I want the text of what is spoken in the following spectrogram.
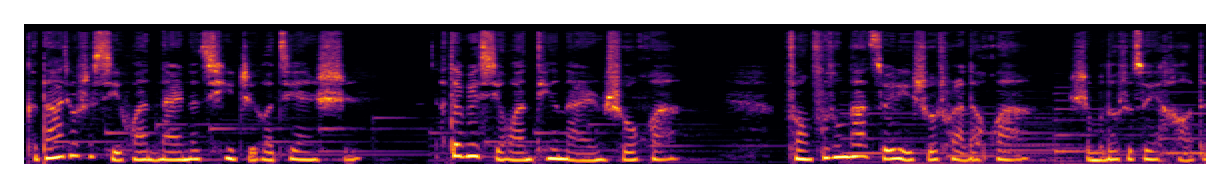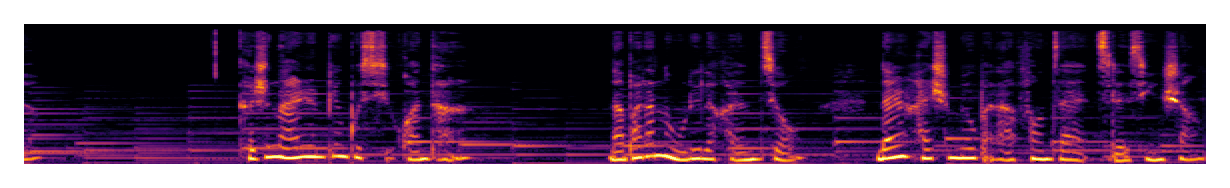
可她就是喜欢男人的气质和见识。她特别喜欢听男人说话，仿佛从他嘴里说出来的话，什么都是最好的。可是男人并不喜欢她，哪怕她努力了很久。男人还是没有把她放在自己的心上，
